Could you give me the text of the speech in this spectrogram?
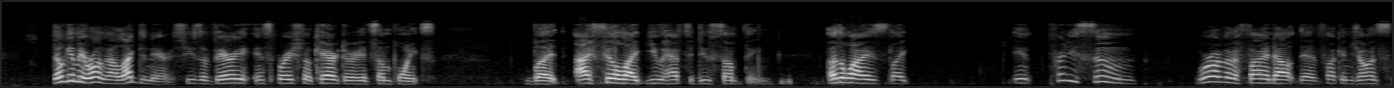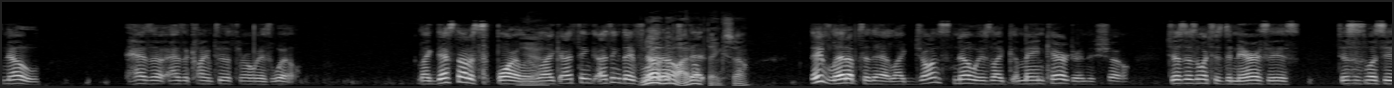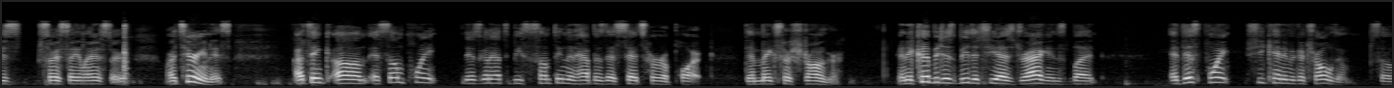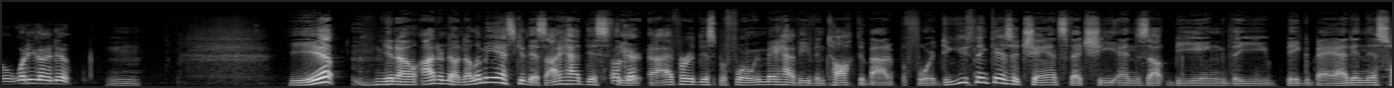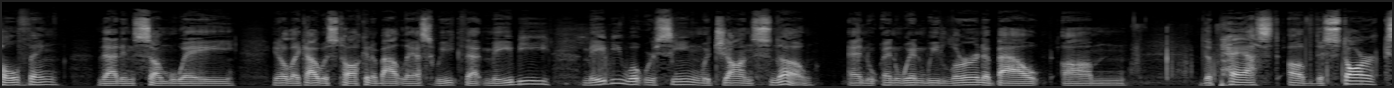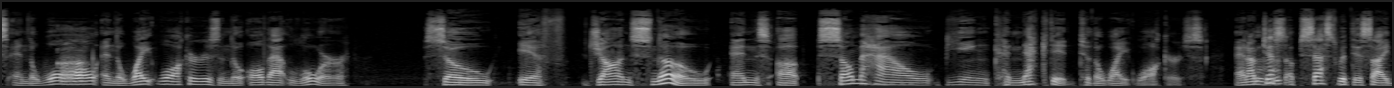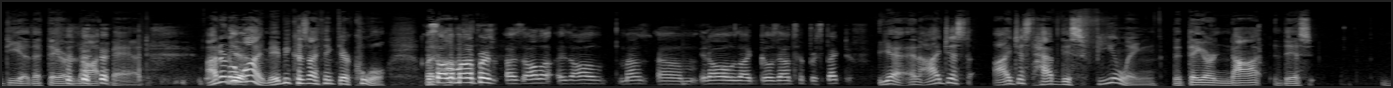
Don't get me wrong. I like Daenerys. She's a very inspirational character at some points, but I feel like you have to do something. Otherwise, like, it, pretty soon, we're all gonna find out that fucking Jon Snow has a has a claim to the throne as well. Like, that's not a spoiler. Yeah. Like, I think I think they've no, led no, up to I that don't think so. they've led up to that. Like Jon Snow is like a main character in this show, just as much as Daenerys is, just as much as Cersei Lannister or Tyrion is. I think um, at some point there's gonna have to be something that happens that sets her apart, that makes her stronger, and it could be just be that she has dragons, but at this point she can't even control them. So what are you gonna do? Mm. Yep. You know, I don't know. Now let me ask you this. I had this Okay. theory. I've heard this before. We may have even talked about it before. Do you think there's a chance that she ends up being the big bad in this whole thing? That in some way, you know, like I was talking about last week, that maybe maybe what we're seeing with Jon Snow and and when we learn about um the past of the Starks and the Wall and the White Walkers and the, all that lore. So if Jon Snow ends up somehow being connected to the White Walkers, and I'm just obsessed with this idea that they are not bad. I don't know Yeah. why. Maybe because I think they're cool. it's all amount of pers- it's all it's all um it all like goes down to perspective. Yeah, and I just I just have this feeling that they are not this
